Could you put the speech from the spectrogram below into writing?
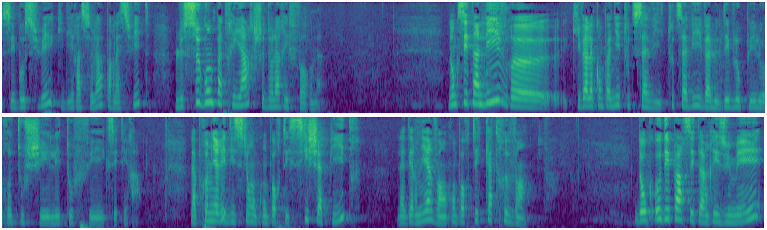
c'est Bossuet qui dira cela par la suite, le second patriarche de la Réforme. Donc c'est un livre euh, qui va l'accompagner toute sa vie. Toute sa vie, il va le développer, le retoucher, l'étoffer, etc. La première édition comportait six chapitres, la dernière va en comporter 80. Donc au départ, c'est un résumé,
